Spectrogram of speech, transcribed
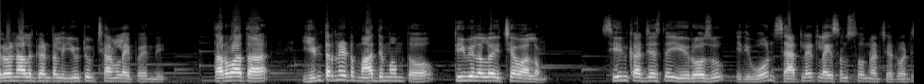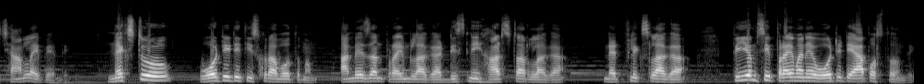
ఇరవై నాలుగు గంటలు యూట్యూబ్ ఛానల్ అయిపోయింది. తర్వాత ఇంటర్నెట్ మాధ్యమంతో టీవీలలో ఇచ్చేవాళ్ళం. సీన్ కట్ చేస్తే ఈరోజు ఇది ఓన్ శాటిలైట్ లైసెన్స్తో నడిచేటువంటి ఛానల్ అయిపోయింది. నెక్స్ట్ ఓటీటీ తీసుకురాబోతున్నాం. అమెజాన్ ప్రైమ్ లాగా డిస్నీ హాట్స్టార్ లాగా నెట్ఫ్లిక్స్ లాగా పిఎంసి ప్రైమ్ అనే ఓటీటీ యాప్ వస్తుంది.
